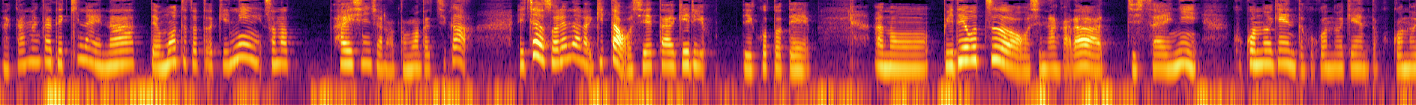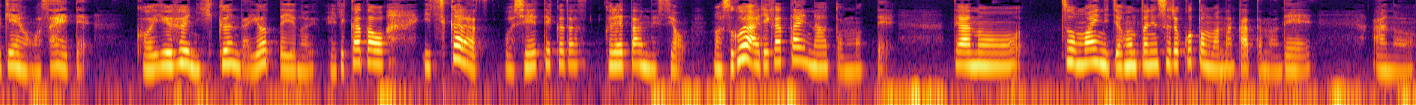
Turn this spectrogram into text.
なかなかできないなって思ってた時に、その配信者の友達が、え、じゃあそれならギター教えてあげるよっていうことで、あの、ビデオ通話をしながら、実際に、ここの弦とここの弦とここの弦を押さえて、こういう風に弾くんだよっていうのやり方を一から教えてくだ、くれたんですよ。まあ、すごいありがたいなと思って。で、あの、そう、毎日本当にすることもなかったので、あの、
